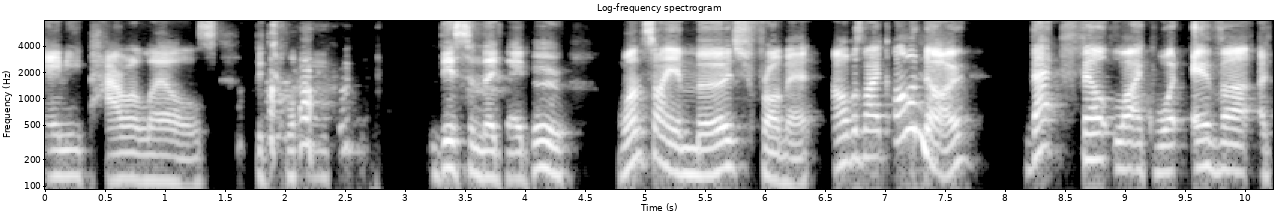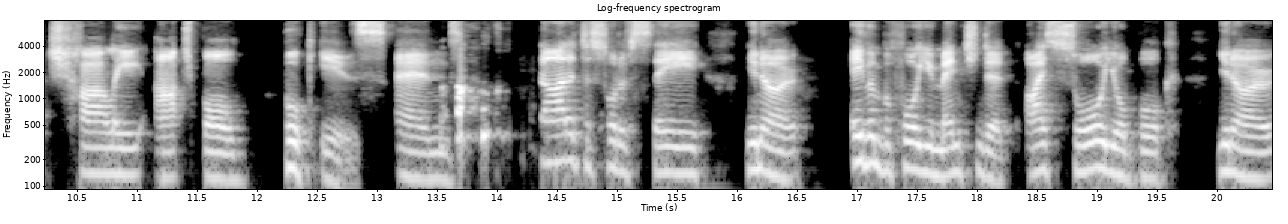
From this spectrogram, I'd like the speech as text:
any parallels between this and the debut once I emerged from it, I was like, oh no, that felt like whatever a Charlie Archbold book is. And started to sort of see, you know, even before you mentioned it, I saw your book, you know,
